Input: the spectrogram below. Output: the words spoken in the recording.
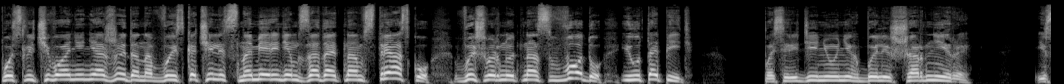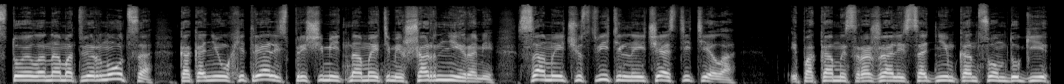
после чего они неожиданно выскочили с намерением задать нам встряску, вышвырнуть нас в воду и утопить. Посередине у них были шарниры, и стоило нам отвернуться, как они ухитрялись прищемить нам этими шарнирами самые чувствительные части тела. И пока мы сражались с одним концом дуги,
